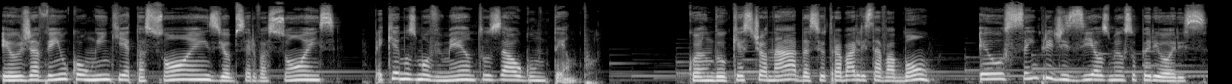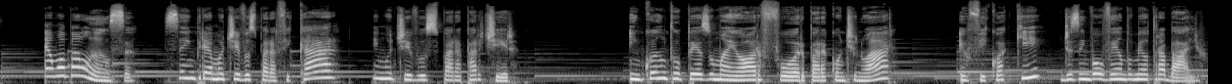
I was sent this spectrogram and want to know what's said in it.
Eu já venho com inquietações e observações, pequenos movimentos há algum tempo. Quando questionada se o trabalho estava bom, eu sempre dizia aos meus superiores: é uma balança, sempre há motivos para ficar e motivos para partir. Enquanto o peso maior for para continuar, eu fico aqui desenvolvendo meu trabalho.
